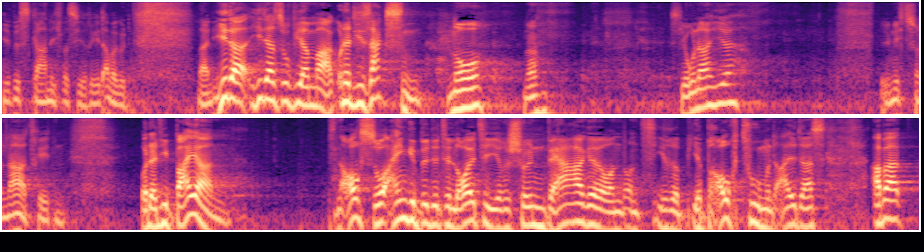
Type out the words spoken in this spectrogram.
Ihr wisst gar nicht, was ihr redet, aber gut. Nein, jeder, jeder so wie er mag. Oder die Sachsen. No. Ne? Ist Jona hier? Will ihm nicht zu nahe treten. Oder die Bayern. Das sind auch so eingebildete Leute, ihre schönen Berge und, und ihre, ihr Brauchtum und all das. Aber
